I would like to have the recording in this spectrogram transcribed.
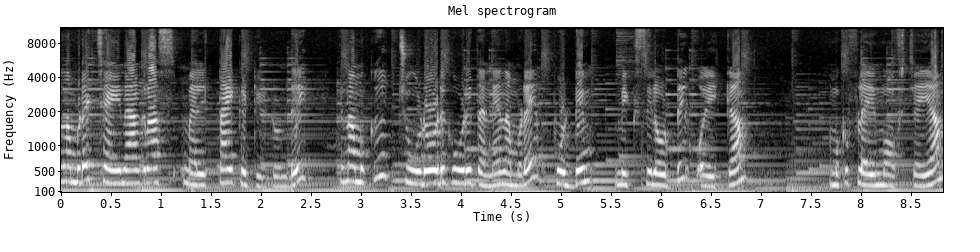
ഇപ്പോൾ നമ്മുടെ ചൈന ഗ്രാസ് മെൽട്ടായി കിട്ടിയിട്ടുണ്ട്. ഇത് നമുക്ക് ചൂടോട് കൂടി തന്നെ നമ്മുടെ പുഡിംഗ് മിക്സിലോട്ട് ഒഴിക്കാം. നമുക്ക് ഫ്ലെയിം ഓഫ് ചെയ്യാം.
